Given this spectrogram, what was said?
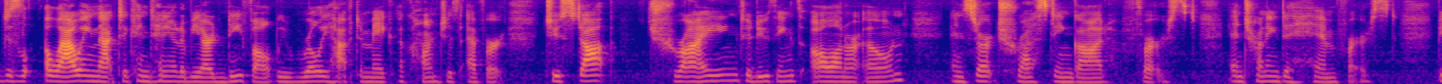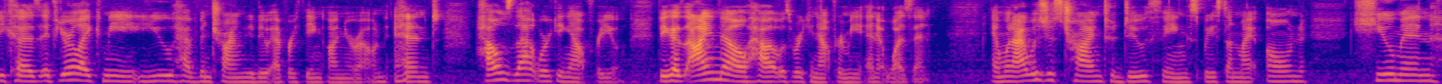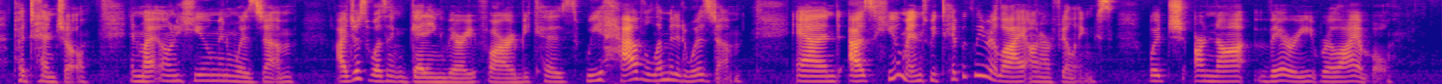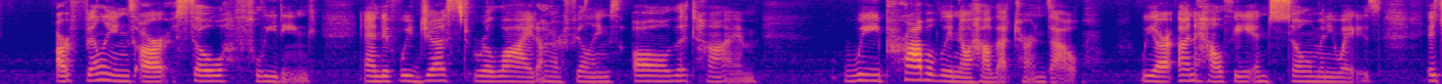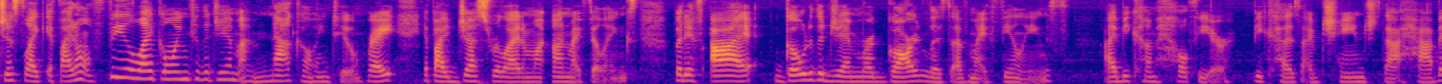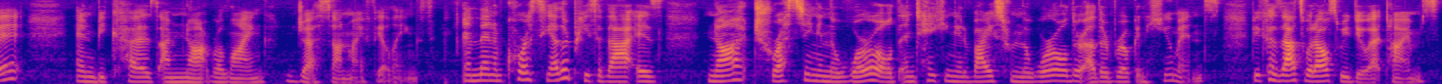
just allowing that to continue to be our default, we really have to make a conscious effort to stop trying to do things all on our own and start trusting God first and turning to Him first. Because if you're like me, you have been trying to do everything on your own. And how's that working out for you? Because I know how it was working out for me and it wasn't. And when I was just trying to do things based on my own human potential and my own human wisdom, I just wasn't getting very far because we have limited wisdom. And as humans, we typically rely on our feelings, which are not very reliable. Our feelings are so fleeting. And if we just relied on our feelings all the time, we probably know how that turns out. We are unhealthy in so many ways it's just like if I don't feel like going to the gym, I'm not going to, right? If I just relied on my, on my feelings. But if I go to the gym regardless of my feelings, I become healthier because I've changed that habit and because I'm not relying just on my feelings. And then, of course, the other piece of that is not trusting in the world and taking advice from the world or other broken humans because that's what else we do at times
